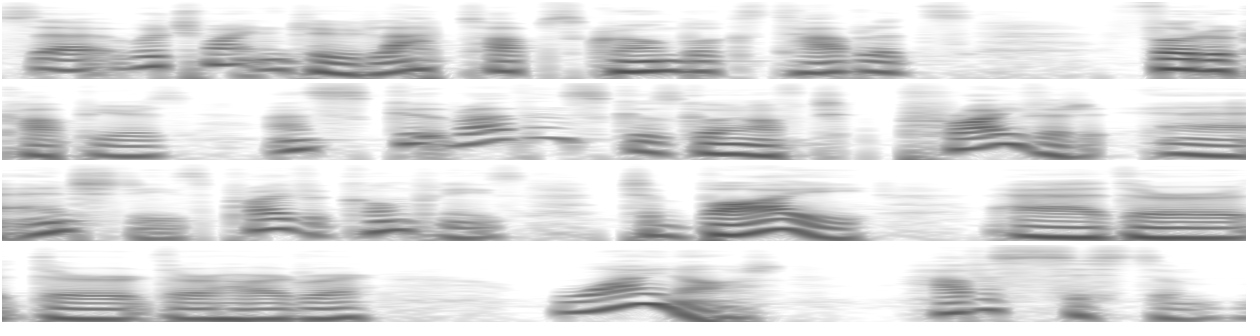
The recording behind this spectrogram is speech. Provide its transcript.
so which might include laptops, Chromebooks, tablets, photocopiers, and sco- rather than schools going off to private uh, entities, private companies to buy uh, their their their hardware, why not have a system,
